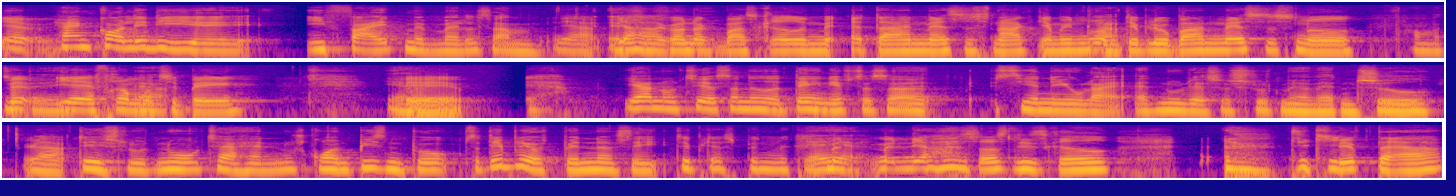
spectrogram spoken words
ja. han går lidt i, øh, i fight med dem alle sammen. Ja, jeg har godt nok bare skrevet, at der er en masse snak. Jeg mener, Ja. det blev bare en masse sådan noget. Frem og tilbage. Ja, frem og Ja. tilbage. Ja. Øh, ja. Jeg noterer så ned, og dagen efter, så siger Nikolaj, at nu er det så slut med at være den søde. ja. Det er slut. Nu tager han, nu skruer han bissen på. Så det bliver jo spændende at se. Det bliver spændende. Ja, ja. Men, men jeg har så også lige skrevet det klip, der er,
